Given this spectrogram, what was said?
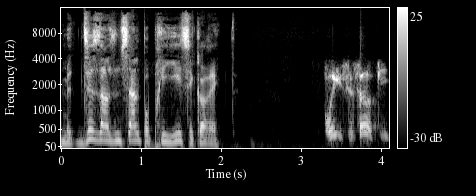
Mais 10 dans une salle pour prier, c'est correct. Oui, c'est ça. Puis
